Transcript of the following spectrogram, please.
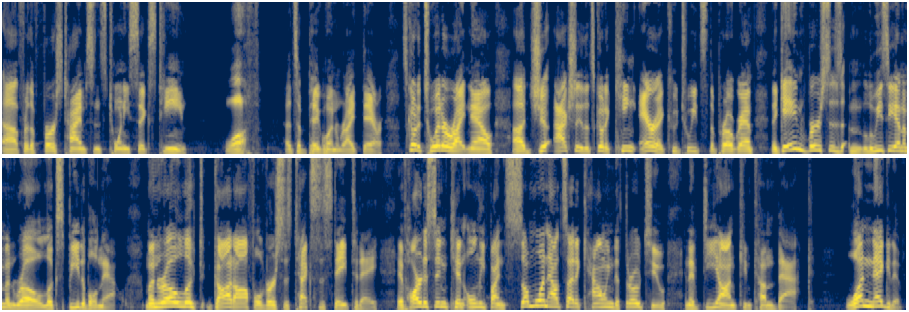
uh, for the first time since 2016. Woof. That's a big one right there. Let's go to Twitter right now. Uh, ju- actually, let's go to King Eric, who tweets the program. The game versus Louisiana Monroe looks beatable now. Monroe looked god awful versus Texas State today. If Hardison can only find someone outside of Cowing to throw to, and if Deion can come back. One negative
